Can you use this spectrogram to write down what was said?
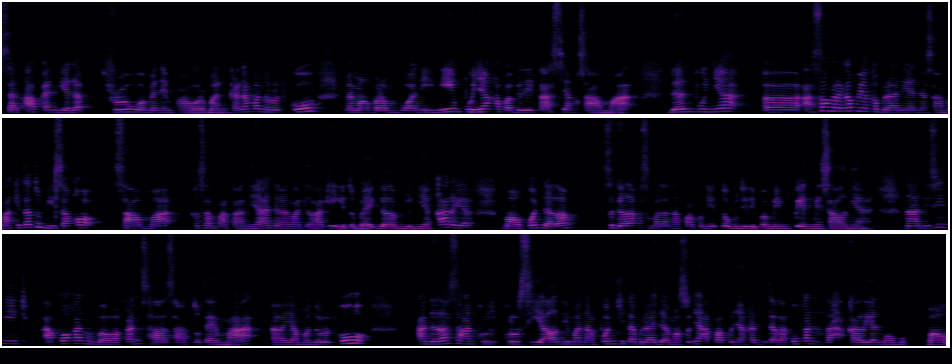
set up and get up through women empowerment. Karena menurutku memang perempuan ini punya kapabilitas yang sama dan punya uh, asal mereka punya keberanian yang sama, kita tuh bisa kok sama kesempatannya dengan laki-laki gitu, baik dalam dunia karir maupun dalam segala kesempatan apa pun itu menjadi pemimpin misalnya. Nah, di sini aku akan membawakan salah satu tema uh, yang menurutku adalah sangat krusial di mana pun kita berada. Maksudnya apa pun yang akan kita lakukan, entah kalian mau mau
